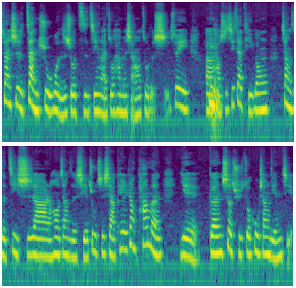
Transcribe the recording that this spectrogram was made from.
算是赞助或者是说资金来做他们想要做的事。所以呃，好时机在提供这样子的技师啊，然后这样子的协助之下，可以让他们也跟社区做互相连接。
